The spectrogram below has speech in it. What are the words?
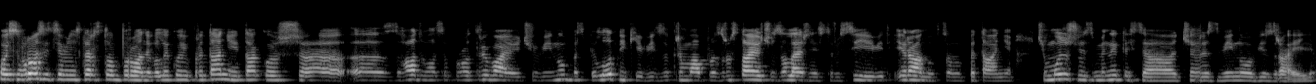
Ось в розвідці Міністерства оборони Великої Британії також е, е, згадувалося про триваючу війну безпілотників і, зокрема, про зростаючу залежність Росії від Ірану в цьому питанні. Чи може щось змінитися через війну в Ізраїлі?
